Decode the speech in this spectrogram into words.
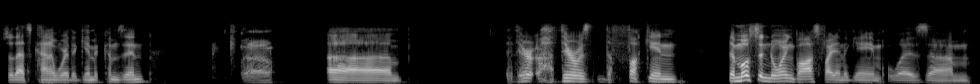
so that's kind of where the gimmick comes in. Oh, um there there was the fucking the most annoying boss fight in the game was um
